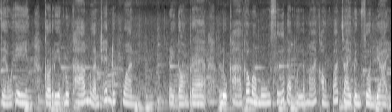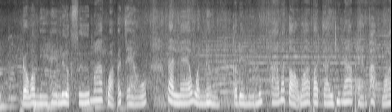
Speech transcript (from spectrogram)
แจ๋วเองก็เรียกลูกค้าเหมือนเช่นทุกวันในตอนแรกลูกค้าก็มามุงซื้อแต่ผลไม้ของป้าใจเป็นส่วนใหญ่ เพราะว่ามีให้เลือกซื้อมากกว่าป้าแจ๋ว แต่แล้ววันหนึ่งก็ได้มีลูกค้ามาต่อว่าป้าใจที่หน้าแผงผักว่า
